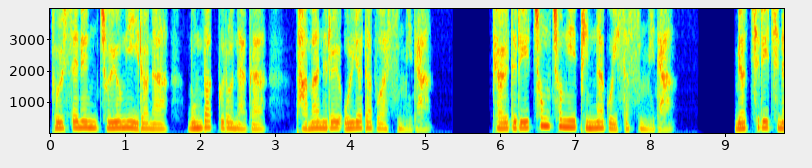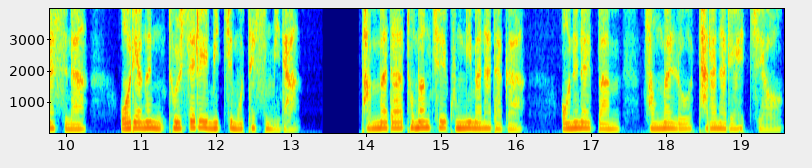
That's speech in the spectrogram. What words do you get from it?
돌쇠는 조용히 일어나 문 밖으로 나가 밤하늘을 올려다보았습니다. 별들이 총총히 빛나고 있었습니다. 며칠이 지났으나 월양은 돌쇠를 믿지 못했습니다. 밤마다 도망칠 궁리만 하다가 어느 날 밤 정말로 달아나려 했지요.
